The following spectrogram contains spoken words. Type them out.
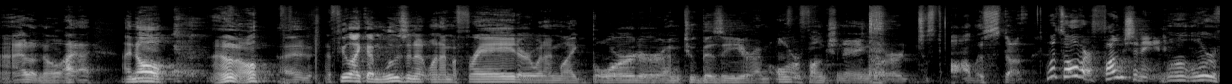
I don't know. I, I, I know. I don't know. I, I feel like I'm losing it when I'm afraid or when I'm like bored or I'm too busy or I'm over functioning or just all this stuff. What's over functioning? Well, over,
